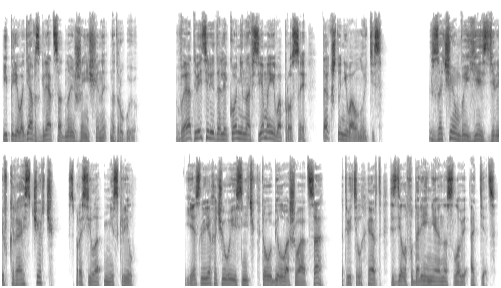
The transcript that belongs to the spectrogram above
и переводя взгляд с одной женщины на другую. «Вы ответили далеко не на все мои вопросы, так что не волнуйтесь». «Зачем вы ездили в Крайстчерч?» — спросила мисс Крилл. «Если я хочу выяснить, кто убил вашего отца», — ответил Херт, сделав ударение на слове «отец»,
